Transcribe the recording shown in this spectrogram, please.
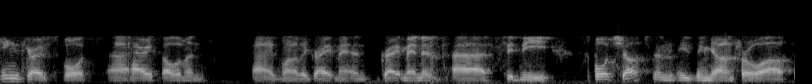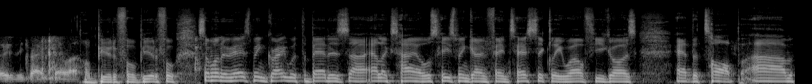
Kingsgrove Sports. Uh, Harry Solomon uh, is one of the great men, great men of uh, Sydney sports shops, and he's been going for a while, so he's a great fella. Oh, beautiful, beautiful. Someone who has been great with the bat is uh, Alex Hales. He's been going fantastically well for you guys at the top. Um,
